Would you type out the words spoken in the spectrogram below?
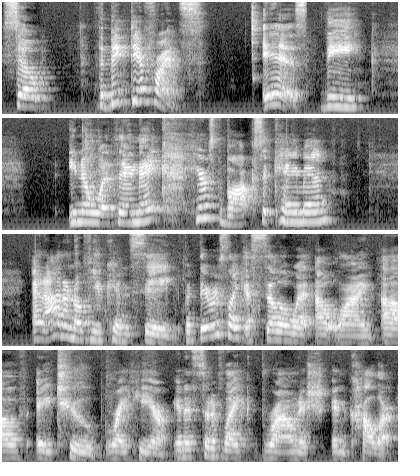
So the big difference is the, you know what they make, here's the box it came in, and I don't know if you can see, but there is like a silhouette outline of a tube right here, and it's sort of like brownish in color.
